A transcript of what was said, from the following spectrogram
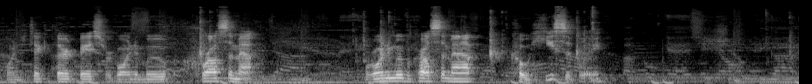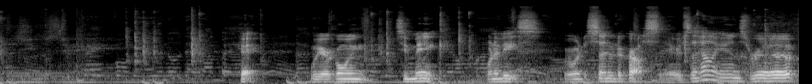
We're Going to take a third base. We're going to move across the map. We're going to move across the map cohesively. Okay, we are going to make one of these. We're going to send it across. There's the Hellions. Rip.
